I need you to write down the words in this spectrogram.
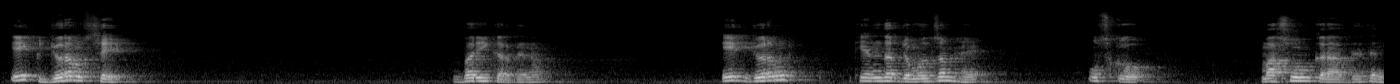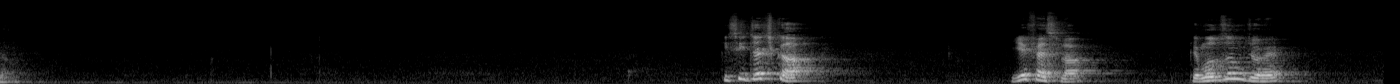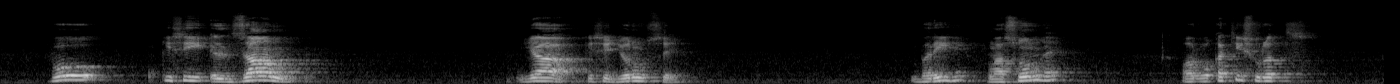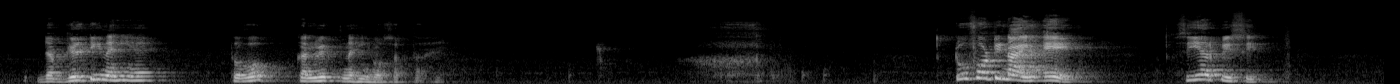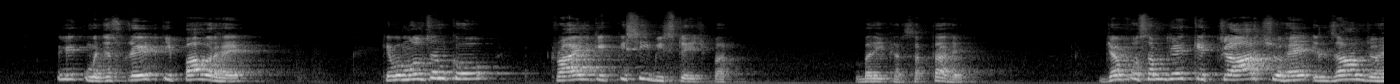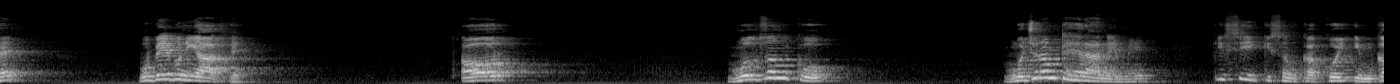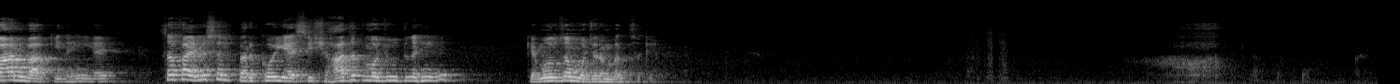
ایک جرم سے بری کر دینا۔ ایک جرم کے اندر جو ملزم ہے، اس کو معصوم قرار دے دینا۔ کسی جج کا یہ فیصلہ کہ ملزم جو ہے وہ کسی الزام یا کسی جرم سے بری ہے، معصوم ہے، اور وہ کچی صورت جب گلٹی نہیں ہے تو وہ کنوکٹ نہیں ہو سکتا ہے۔ Two forty nine A C R P C ایک مجسٹریٹ کی پاور ہے کہ وہ ملزم کو ٹرائل کے کسی بھی سٹیج پر بری کر سکتا ہے۔ جب وہ سمجھے کہ چارج جو ہے، الزام جو ہے، وہ بے بنیاد ہے اور ملزم کو مجرم ٹھہرانے میں کسی قسم کا کوئی امکان باقی نہیں ہے۔ صفحہ مثل پر کوئی ایسی شہادت موجود نہیں ہے کہ ملزم مجرم بن سکے۔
